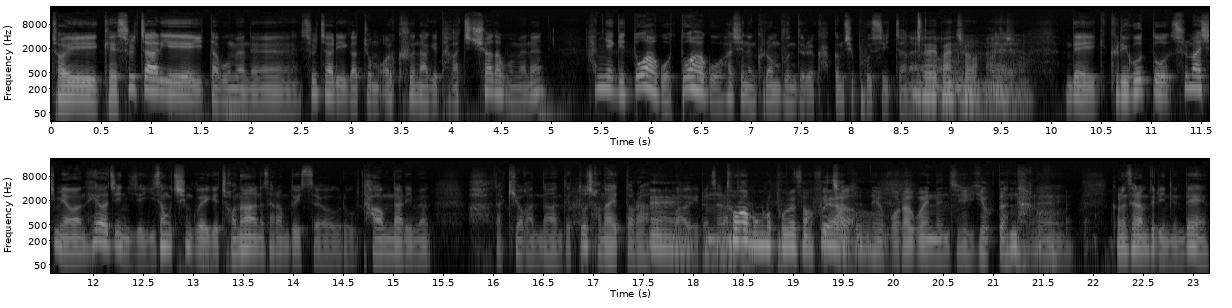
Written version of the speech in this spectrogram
저희 이렇게 술자리에 있다 보면은 술자리가 좀 얼큰하게 다 같이 취하다 보면은 한 얘기 또 하고 또 하고 하시는 그런 분들을 가끔씩 볼 수 있잖아요. 네, 많죠. 음, 네. 많죠. 근데 이- 그리고 또 술 마시면 헤어진 이제 이성 친구에게 전화하는 사람도 있어요. 그리고 다음 날이면 아, 나 기억 안 나는데 또 전화했더라. 네. 막 이런 음. 사람들. 통화 목록 보면서 그쵸. 후회하고 내가 뭐라고 했는지 기억도 안 나. 네, 그런 사람들이 있는데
